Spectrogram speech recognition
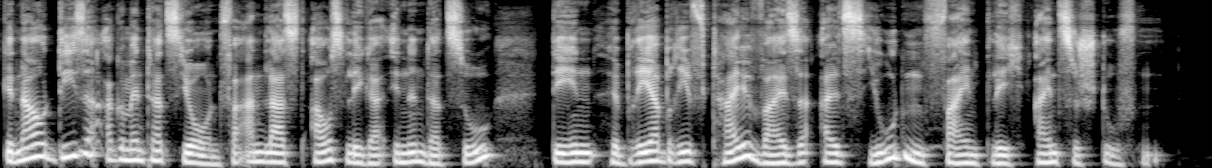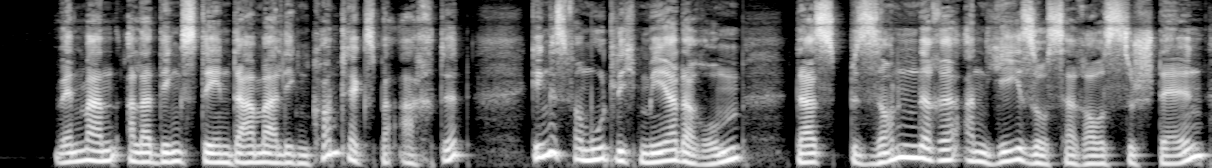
Genau diese Argumentation veranlasst Auslegerinnen dazu, den Hebräerbrief teilweise als judenfeindlich einzustufen. Wenn man allerdings den damaligen Kontext beachtet, ging es vermutlich mehr darum, das Besondere an Jesus herauszustellen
